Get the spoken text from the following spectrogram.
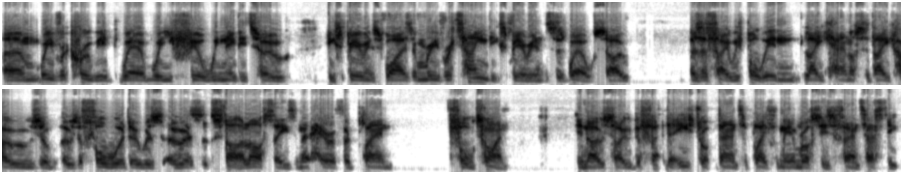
Um, we've recruited where we feel we needed to, experience-wise, and we've retained experience as well. So, as I say, we've brought in Leykan Osadeko, who's a, who's a forward who was who was at the start of last season at Hereford playing full time. You know, so the fact that he's dropped down to play for me and Ross is fantastic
